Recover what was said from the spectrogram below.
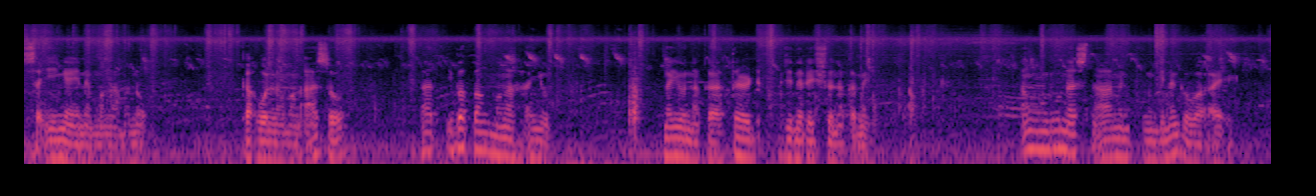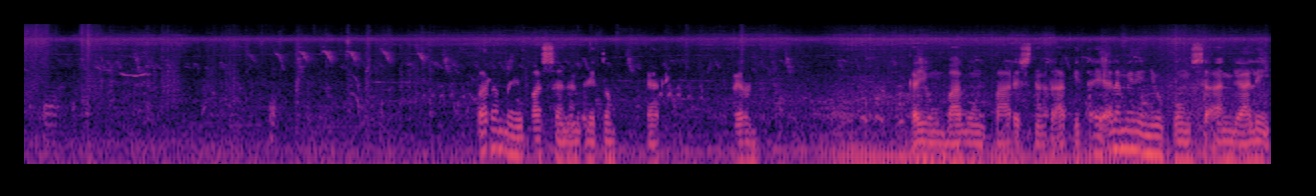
sa ingay ng mga manok, kahol ng mga aso, at iba pang mga hayop. Ngayon naka third generation na kami. Ang lunas na amin pong ginagawa ay para may iwasan ng ganitong pangyari. Meron kayong bagong pares ng rabbit ay alamin ninyo kung saan galing,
